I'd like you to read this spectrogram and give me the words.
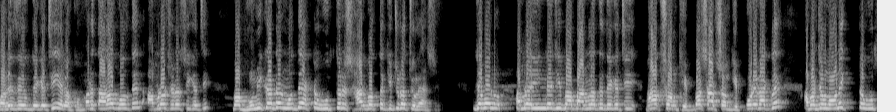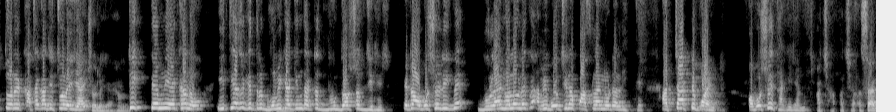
কলেজে দেখেছি এরকম। মানে তারাও বলতেন আমরাও সেটা শিখেছি। বা ভূমিকাটার মধ্যে একটা উত্তরের সারবত্তা কিছুটা চলে আসে। যেমন আমরা ইংরেজি বা বাংলাতে দেখেছি ভাব সংক্ষেপ বা সার সংক্ষেপ পড়ে রাখলে আমার যেমন অনেকটা উত্তরের কাছাকাছি চলে যায়। চলে যায় ঠিক তেমনি এখানেও ইতিহাসের ক্ষেত্রে ভূমিকা কিন্তু একটা দুর্ধর্ষ জিনিস। এটা অবশ্যই লিখবে দু লাইন হলেও লেখো আমি বলছি না পাঁচ লাইন ওটা লিখতে। আর চারটে পয়েন্ট অবশ্যই থাকি যেন। আচ্ছা আচ্ছা। স্যার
